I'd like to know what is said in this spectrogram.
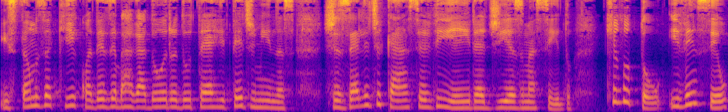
Estamos aqui com a desembargadora do TRT de Minas, Gisele de Cássia Vieira Dias Macedo, que lutou e venceu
